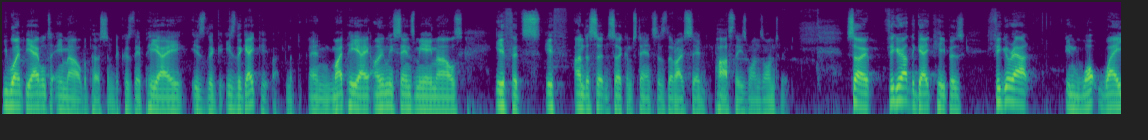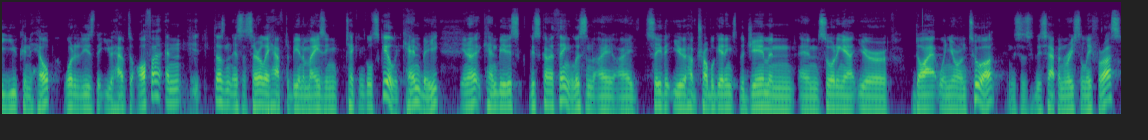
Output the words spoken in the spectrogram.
you won't be able to email the person because their PA is the is the gatekeeper. And my PA only sends me emails if it's if under certain circumstances that I've said pass these ones on to me. So figure out the gatekeepers, figure out in what way you can help, what it is that you have to offer, and it doesn't necessarily have to be an amazing technical skill. It can be, you know, it can be this this kind of thing. Listen, I, I see that you have trouble getting to the gym and, and sorting out your diet when you're on tour. This is this happened recently for us.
